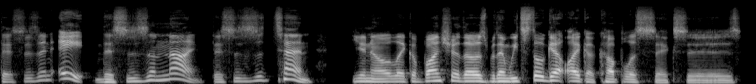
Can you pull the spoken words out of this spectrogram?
this is an 8 this is a 9 this is a 10 you know like a bunch of those but then we'd still get like a couple of sixes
